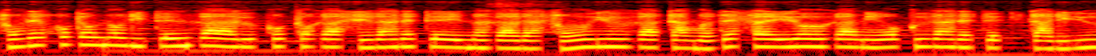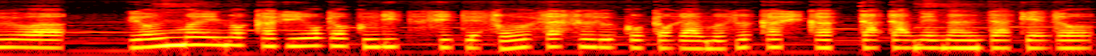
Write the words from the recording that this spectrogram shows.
それほどの利点があることが知られていながらそういう型まで採用が見送られてきた理由は、4枚の舵を独立して操作することが難しかったためなんだけど、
